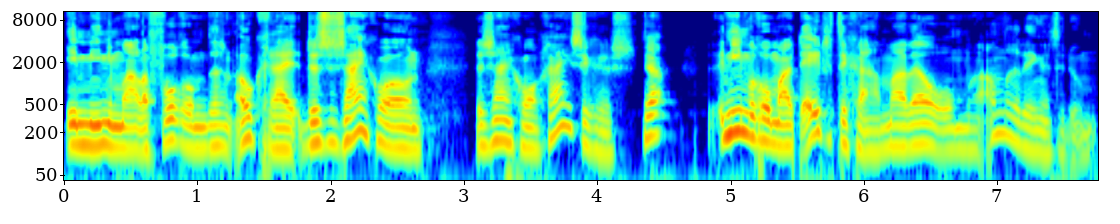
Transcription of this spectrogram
in minimale vorm. Er zijn ook rei dus er zijn, gewoon, er zijn gewoon reizigers. Ja. Niet meer om uit eten te gaan, maar wel om eh, andere dingen te doen.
